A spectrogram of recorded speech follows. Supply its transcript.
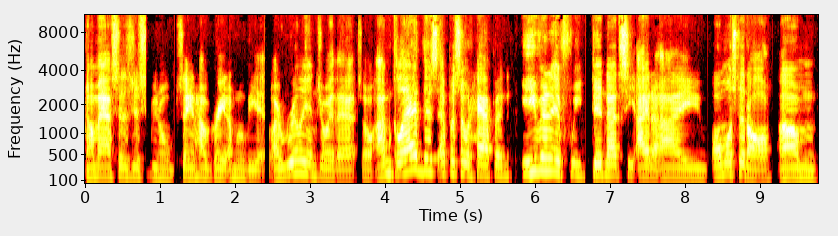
dumbasses just you know saying how great a movie is. I really enjoy that. So I'm glad this episode happened, even if we did not see eye to eye almost at all. Um,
